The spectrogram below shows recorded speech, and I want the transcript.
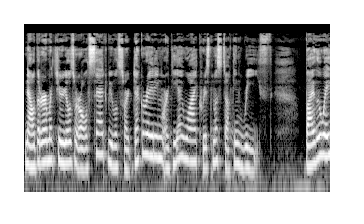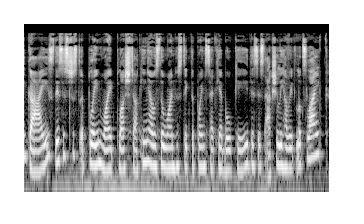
Now that our materials are all set, we will start decorating our DIY Christmas stocking wreath. By the way, guys, this is just a plain white plush stocking. I was the one who stick the poinsettia bouquet. This is actually how it looks like.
